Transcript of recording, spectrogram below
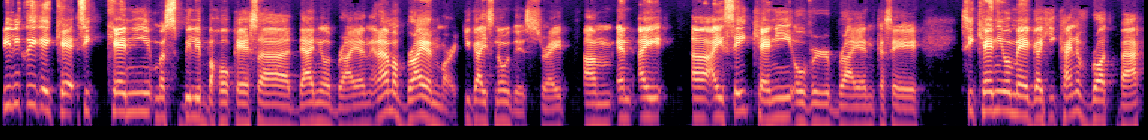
Feeling ko kay Ke- si Kenny mas bilib ako kesa Daniel Bryan. And I'm a Bryan mark. You guys know this, right? Um, and I uh, I say Kenny over Bryan kasi si Kenny Omega, he kind of brought back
